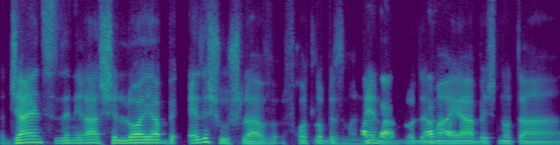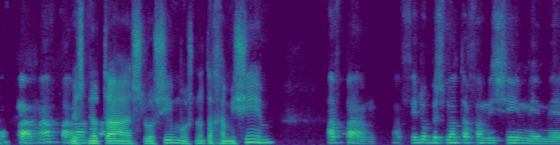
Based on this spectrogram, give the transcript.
הג'יינטס זה נראה שלא היה באיזשהו שלב, לפחות לא בזמננו, לא יודע מה היה בשנות ה... בשנות ה-30 או שנות ה-50. אף פעם, אפילו בשנות ה-50 עם אה,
